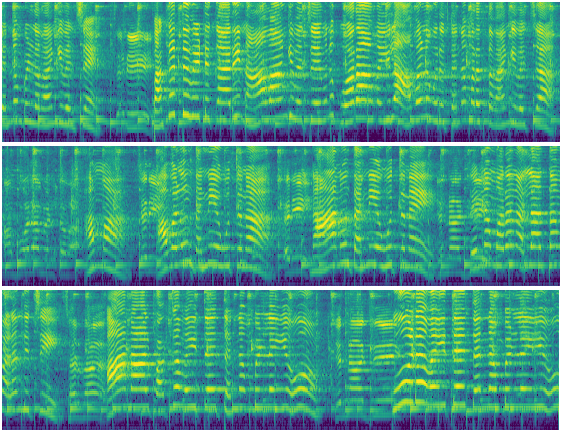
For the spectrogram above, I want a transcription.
தென்னம்பிள்ளை வாங்கி வச்சேன். பக்கத்து வீட்டுக்காரி நான் வாங்கி வச்சேன்னு போறாமையில அவளும் ஒரு தென்னை மரத்தை வாங்கி வச்சா. ஆமா. அவளும் தண்ணிய ஊத்துனா. நானும் தண்ணிய ஊத்துனேன்? தென்னை மரம் நல்லா தான் வளர்ந்துச்சு ஆனால் பக்கம் வைத்த தென்னம்பிள்ளையும் கூட வைத்த தென்னம்பிள்ளையும்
